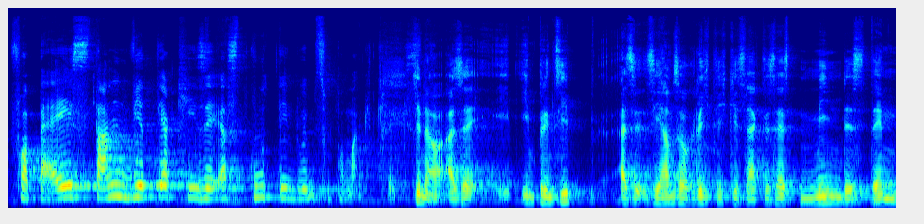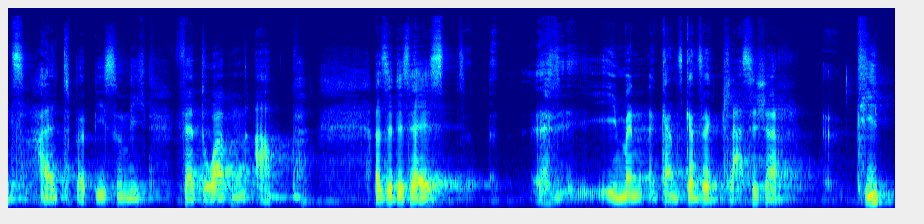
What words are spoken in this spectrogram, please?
vorbei ist, dann wird der Käse erst gut, den du im Supermarkt kriegst. Genau, also im Prinzip also Sie haben es auch richtig gesagt, das heißt mindestens haltbar bis und nicht verdorben ab. Also das heißt, äh, ich meine, ganz, ganz ein klassischer Tipp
